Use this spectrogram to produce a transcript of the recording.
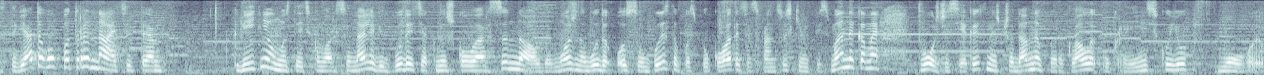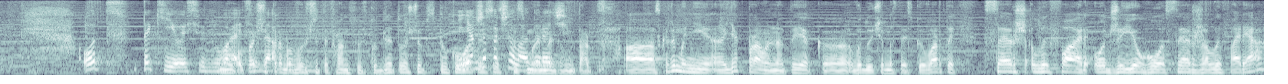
з 9 по 13 квітня у мистецькому арсеналі відбудеться книжковий арсенал, де можна буде особисто поспілкуватися з французькими письменниками, творчість яких нещодавно переклали українською мовою. От такі ось Ну, відбуваються. по-перше, да. треба вивчити французьку для того, щоб спілкуватися Я вже почала, з письменником. Так. А скажи мені, е, як правильно ти, як е, ведуча мистецької варти, Серж Лифарь, отже, його Сержа Лифаря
